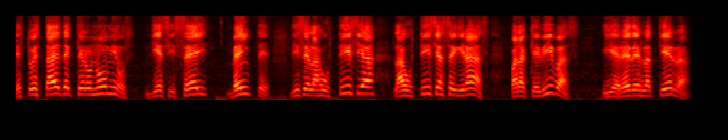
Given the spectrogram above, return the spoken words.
esto está en Deuteronomios 16, 20. Dice, la justicia, la justicia seguirás para que vivas y heredes la tierra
